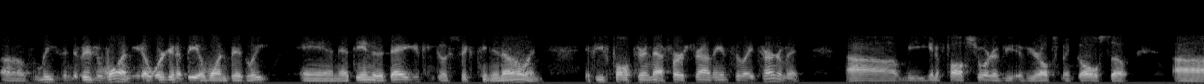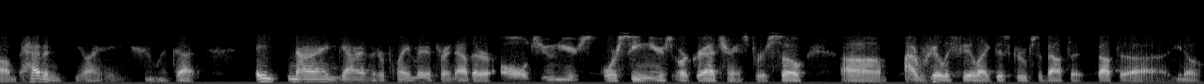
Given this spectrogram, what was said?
of leagues in Division One, you know, we're going to be a one bid league, and at the end of the day, you can go 16 and 0, and if you falter in that first round of the NCAA tournament, um, you're going to fall short of, of your ultimate goal. So um, having, you know, shoot, we've got eight, nine guys that are playing minutes right now that are all juniors or seniors or grad transfers. So um, I really feel like this group's about to about to uh, you know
